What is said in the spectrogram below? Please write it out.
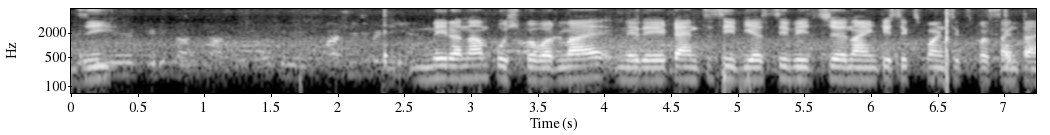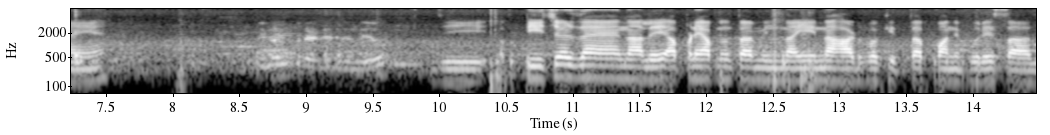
जी मेरा नाम पुष्प वर्मा है मेरे tenth C B S E ਵਿੱਚ 96.6% ਆਏ ਹੈ ਕਿਹਨਾਂ ਨੂੰ ਕ੍ਰੈਡਿਟ ਦਿੰਦੇ ਹੋ ਜੀ ਟੀਚਰਸ ਹੈ ਨਾਲੇ ਆਪਣੇ ਆਪ ਨੂੰ ਤਾਂ ਮਿਲਣਾ ਹੀ ਇੰਨਾ ਹਾਰਡ ਵਰਕ ਕੀਤਾ ਆਪਾਂ ਨੇ ਪੂਰੇ ਸਾਲ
